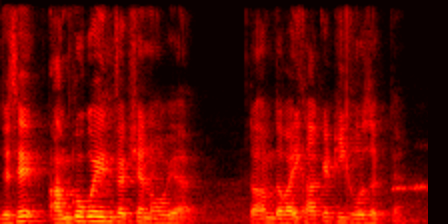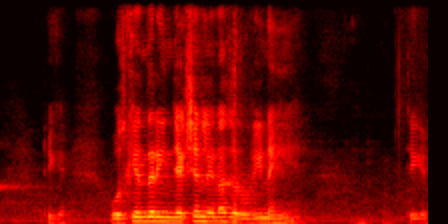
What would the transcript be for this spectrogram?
जैसे हमको कोई इन्फेक्शन हो गया तो हम दवाई खा के ठीक हो सकते हैं, ठीक है? उसके अंदर इंजेक्शन लेना ज़रूरी नहीं है, ठीक है?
